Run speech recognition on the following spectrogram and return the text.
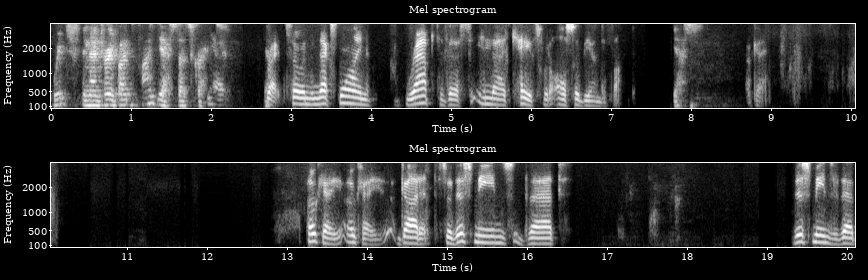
which? An enter of undefined? Yes, that's correct. Yeah. Right, so in the next line, wrapped this in that case would also be undefined. Yes. Okay. Okay, okay, got it. So this means that this means that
